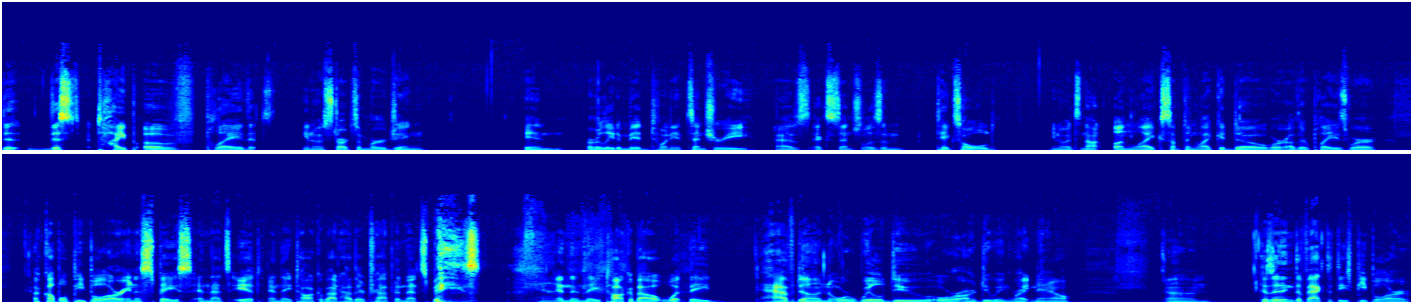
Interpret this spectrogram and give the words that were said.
the this type of play that you know starts emerging in early to mid 20th century as existentialism takes hold. You know, it's not unlike something like Godot or other plays where a couple people are in a space and that's it, and they talk about how they're trapped in that space yeah. and then they talk about what they have done or will do or are doing right now. Um, because I think the fact that these people are,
